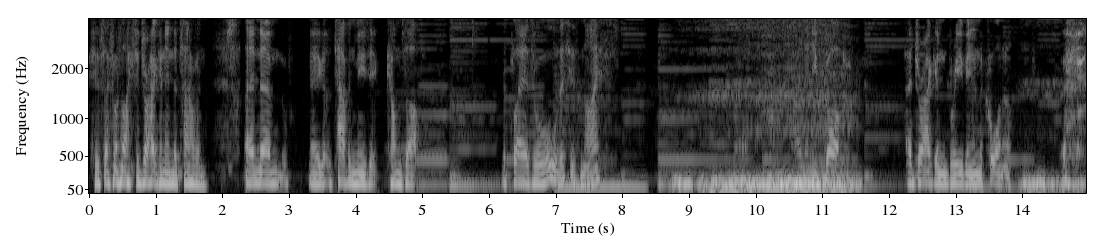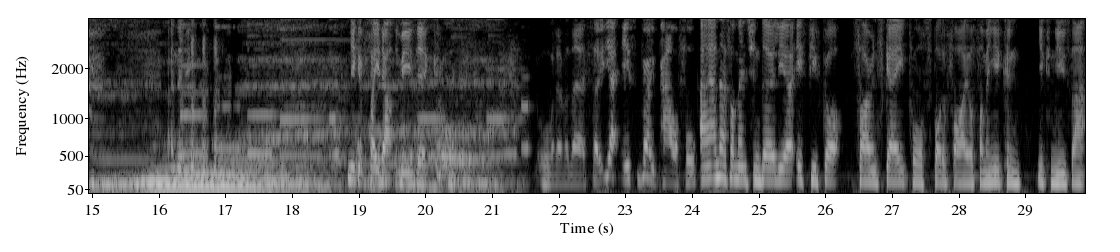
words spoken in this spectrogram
because everyone likes a dragon in the tavern. And um, you know, you've got the tavern music comes up. The players are all, oh, this is nice and then you've got a dragon breathing in the corner. and then you, you, can fade out the music or or whatever there. So yeah, it's very powerful. And as I mentioned earlier, if you've got Syrinscape or Spotify or something, you can you can use that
